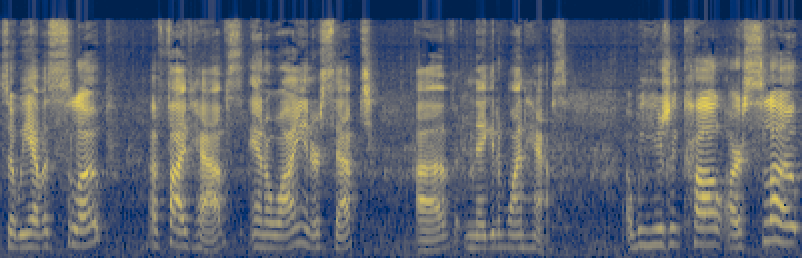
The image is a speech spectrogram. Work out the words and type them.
so we have a slope of 5 halves and a y-intercept of negative 1 halves. Uh, we usually call our slope,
